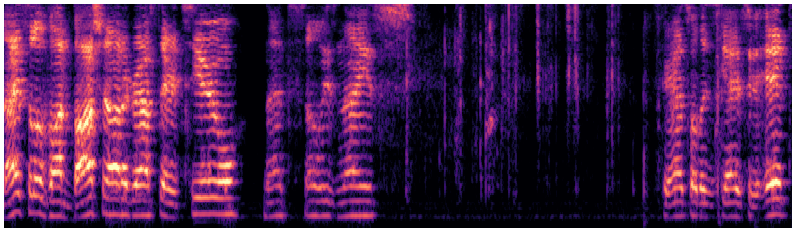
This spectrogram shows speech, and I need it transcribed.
Nice little Von Bosch autograph there too. That's always nice. Congrats all those guys who hit.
